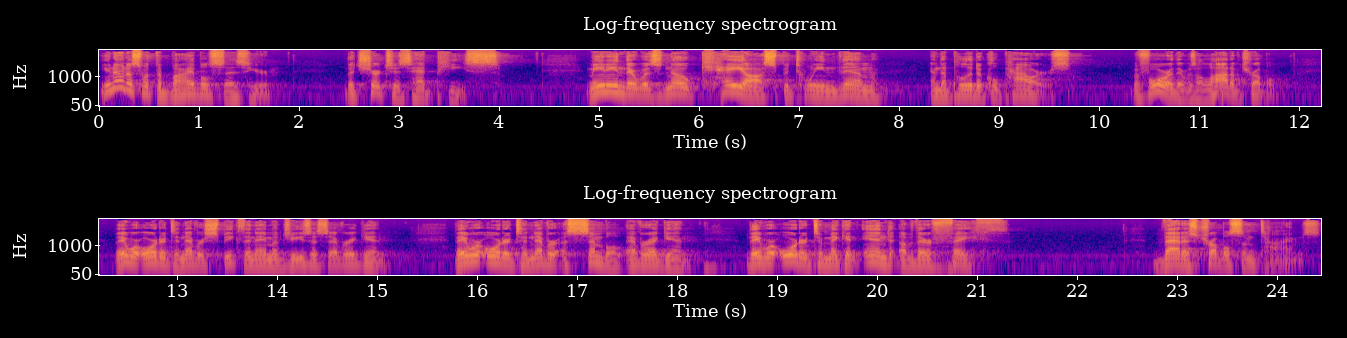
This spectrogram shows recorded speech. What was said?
You notice what the Bible says here the churches had peace, meaning there was no chaos between them and the political powers. Before, there was a lot of trouble. They were ordered to never speak the name of Jesus ever again. They were ordered to never assemble ever again. They were ordered to make an end of their faith. That is troublesome times.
